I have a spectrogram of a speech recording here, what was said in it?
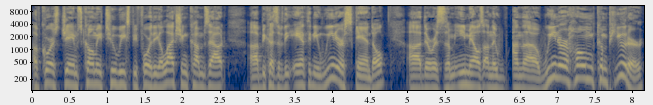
Of course, James Comey, two weeks before the election comes out, uh, because of the Anthony Weiner scandal, uh, there was some emails on the on the Weiner home computer.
